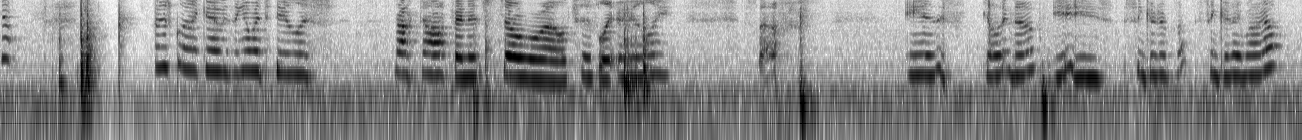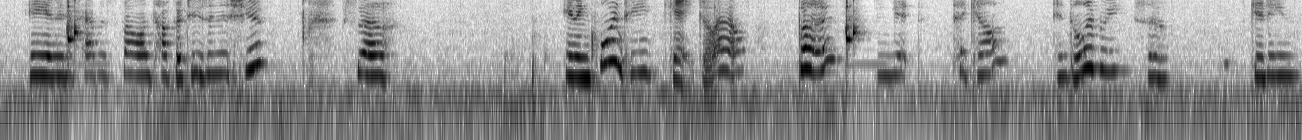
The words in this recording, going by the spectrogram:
Yeah. Got everything on my to-do list knocked off and it's still relatively early. So, and if y'all didn't know, it is Cinco de, Cinco de Mayo and it just happens to fall on Taco Tuesday this year. So, and in quarantine, can't go out, but you can get takeout and delivery. So, getting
